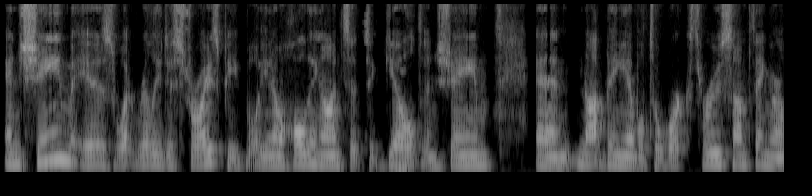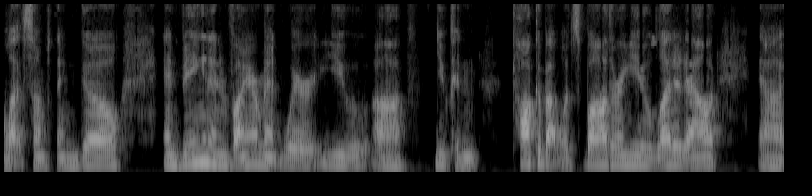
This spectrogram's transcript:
And shame is what really destroys people, you know, holding on to, to guilt and shame and not being able to work through something or let something go. And being in an environment where you, uh, you can talk about what's bothering you, let it out, uh,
